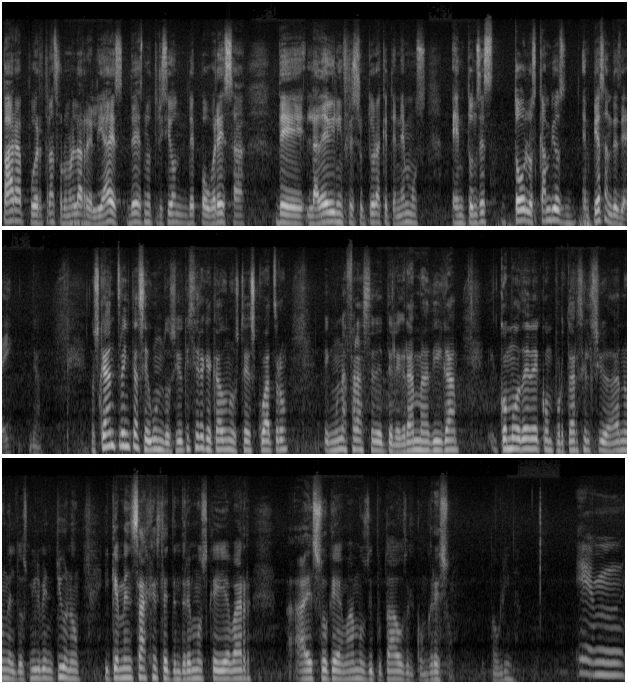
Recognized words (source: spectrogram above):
para poder transformar las realidades de desnutrición, de pobreza, de la débil infraestructura que tenemos. Entonces, todos los cambios empiezan desde ahí. Ya. Nos quedan 30 segundos yo quisiera que cada uno de ustedes cuatro, en una frase de telegrama, diga cómo debe comportarse el ciudadano en el 2021 y qué mensajes le tendremos que llevar a eso que llamamos diputados del Congreso. Paulina. Em,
